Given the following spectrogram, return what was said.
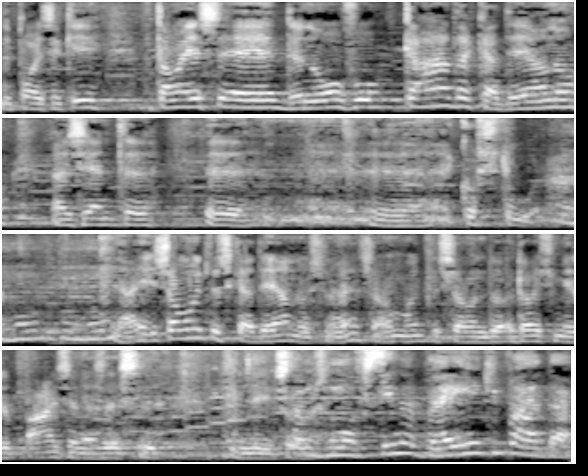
depois aqui. Então, esse é, de novo, cada caderno a gente eh, eh, costura. Uhum, uhum. E são muitos cadernos, não é? São, muitos, são dois mil páginas esse livro. Estamos numa oficina bem equipada,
